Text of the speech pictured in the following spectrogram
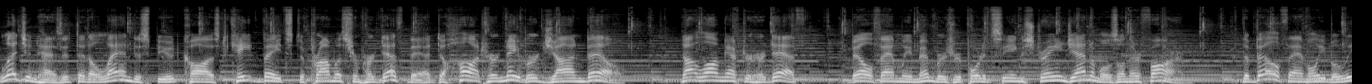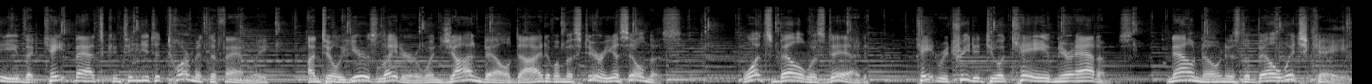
Legend has it that a land dispute caused Kate Bates to promise from her deathbed to haunt her neighbor John Bell. Not long after her death, Bell family members reported seeing strange animals on their farm. The Bell family believed that Kate Bates continued to torment the family until years later when John Bell died of a mysterious illness. Once Bell was dead, Kate retreated to a cave near Adams, now known as the Bell Witch Cave.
